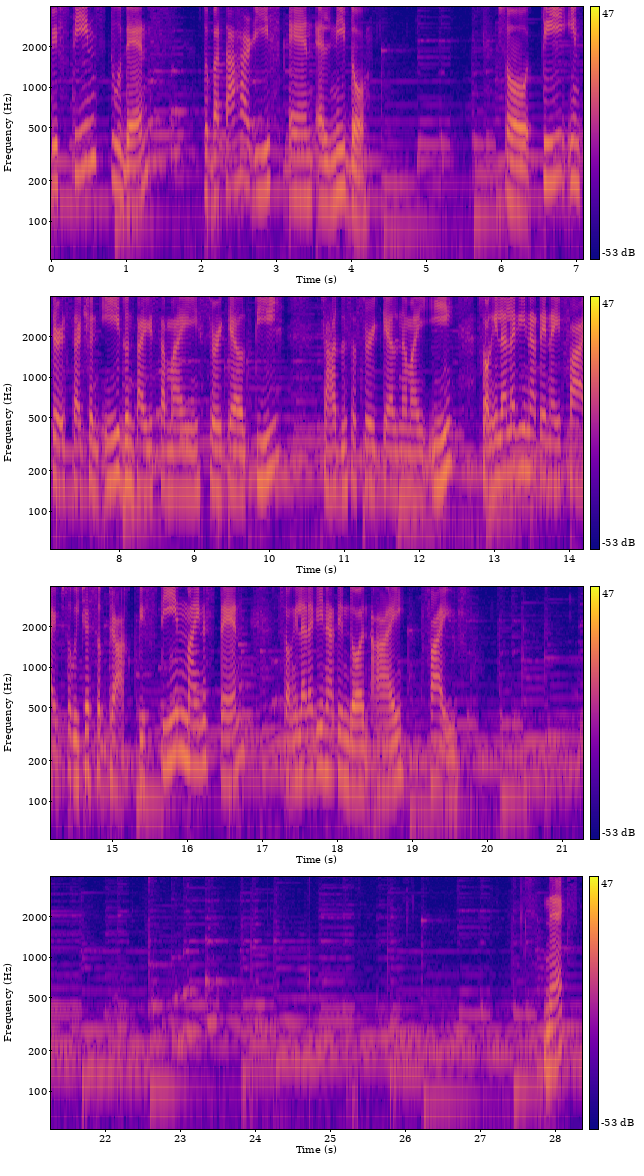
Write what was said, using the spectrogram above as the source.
15 students to Bataha Reef and El Nido. So, T intersection E, dun tayo sa may circle T, tsaka dun sa circle na may E. So, ang ilalagay natin ay 5. So, we just subtract 15 minus 10. So, ang ilalagay natin doon ay 5. Next,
